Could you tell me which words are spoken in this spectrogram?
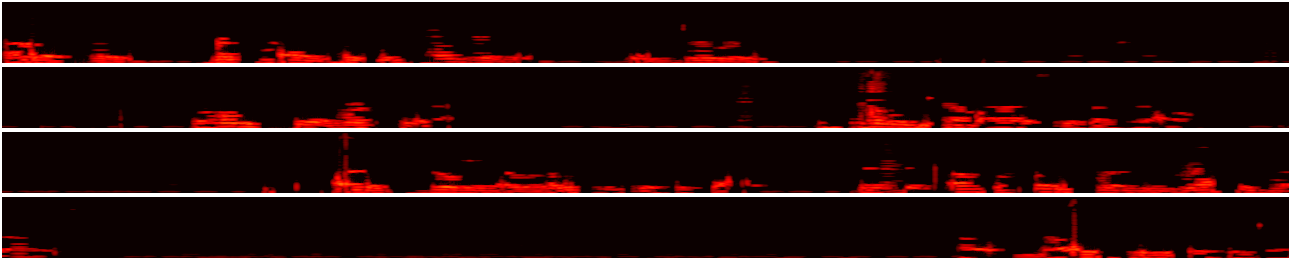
honestly. Verse 9, his integrity endures. The Holy Spirit works with us. Until we become honest with ourselves. Part of building a relationship with God. There comes a place where we recognize always believe that they can.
